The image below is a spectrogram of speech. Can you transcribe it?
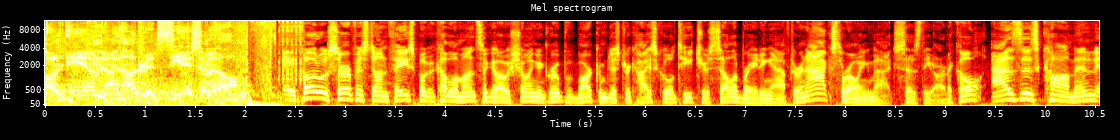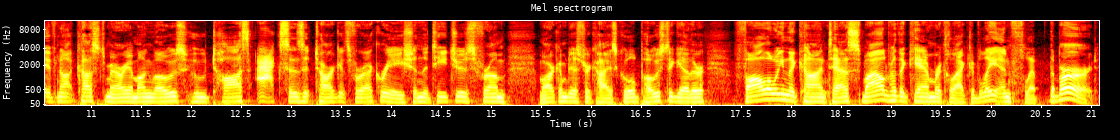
on AM 900 CHML. A photo surfaced on Facebook a couple of months ago showing a group of Markham District High School teachers celebrating after an axe throwing match, says the article. As is common, if not customary, among those who toss axes at targets for recreation, the teachers from Markham District High School posed together following the contest, smiled for the camera collectively, and flipped the bird.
